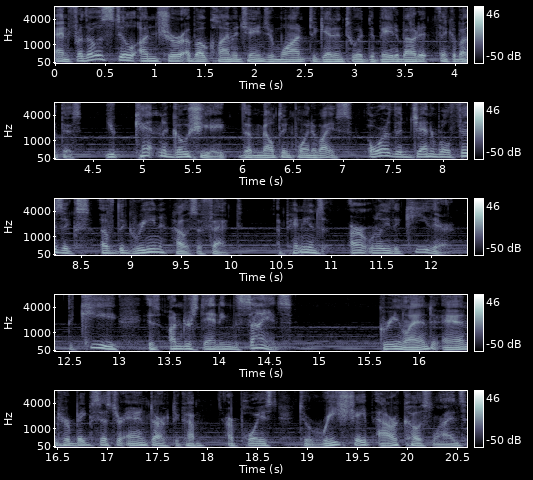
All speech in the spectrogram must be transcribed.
And for those still unsure about climate change and want to get into a debate about it, think about this. You can't negotiate the melting point of ice or the general physics of the greenhouse effect. Opinions aren't really the key there. The key is understanding the science. Greenland and her big sister Antarctica are poised to reshape our coastlines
